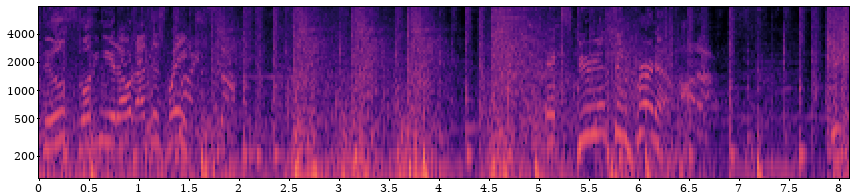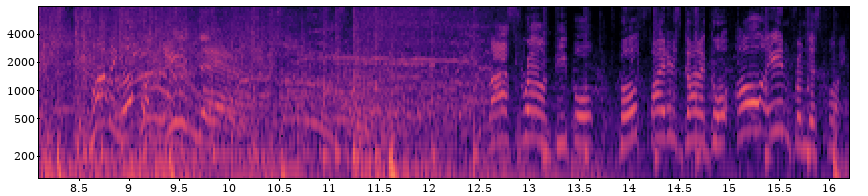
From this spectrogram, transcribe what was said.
Still slugging it out at this range. Experiencing burnout. Coming up in there. Last round, people. Both fighters gotta go all in from this point.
